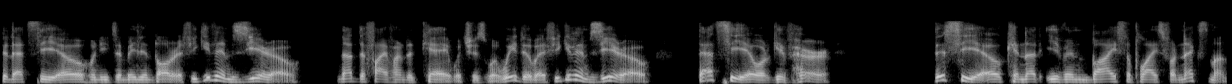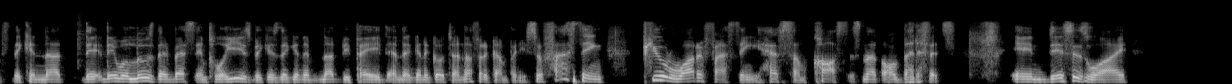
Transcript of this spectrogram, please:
to that CEO who needs a million dollar. If you give him zero, not the 500K, which is what we do, but if you give him zero, that CEO or give her, this CEO cannot even buy supplies for next month. They cannot, they, they will lose their best employees because they're going to not be paid and they're going to go to another company. So fasting, pure water fasting has some cost. It's not all benefits. And this is why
